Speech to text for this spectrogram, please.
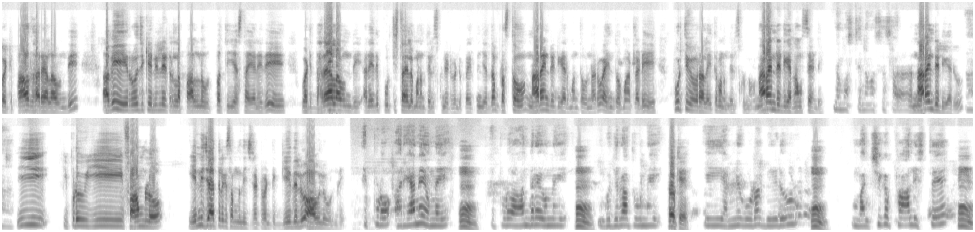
వాటి పాలధార ఎలా ఉంది? అవి రోజుకి ఎన్ని లీటర్ల పాలను ఉత్పత్తి చేస్తాయి అనేది వాటి ధర ఎలా ఉంది అనేది పూర్తి స్థాయిలో మనం తెలుసుకునేటువంటి ప్రయత్నం చేద్దాం. ప్రస్తుతం నారాయణ రెడ్డి గారు మనతో ఉన్నారు. ఆయనతో మాట్లాడి పూర్తి వివరాలు అయితే మనం తెలుసుకుందాం. నారాయణ రెడ్డి గారు నమస్తే అండి. నమస్తే నమస్తే సార్. నారాయణ రెడ్డి గారు ఈ ఇప్పుడు ఈ ఫామ్లో ఎన్ని జాతులకు సంబంధించినటువంటి గేదెలు ఆవులు ఉన్నాయి? ఇప్పుడు హర్యానా ఉన్నాయి ఇప్పుడు ఆంధ్ర ఉన్నాయి గుజరాత్ ఉన్నాయి. ఓకే. ఈ అన్ని కూడా బీడు మంచిగా పాలు ఇస్తే ఉమ్,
